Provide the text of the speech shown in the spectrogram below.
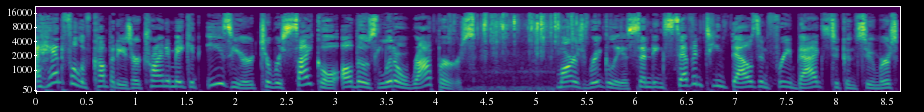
a handful of companies are trying to make it easier to recycle all those little wrappers. Mars Wrigley is sending 17,000 free bags to consumers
